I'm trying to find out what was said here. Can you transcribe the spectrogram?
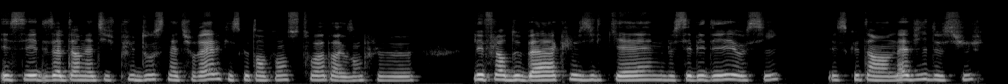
essayer des alternatives plus douces, naturelles Qu'est-ce que tu en penses, toi, par exemple, les fleurs de bac, le zilken, le CBD aussi? Est-ce que tu as un avis dessus?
